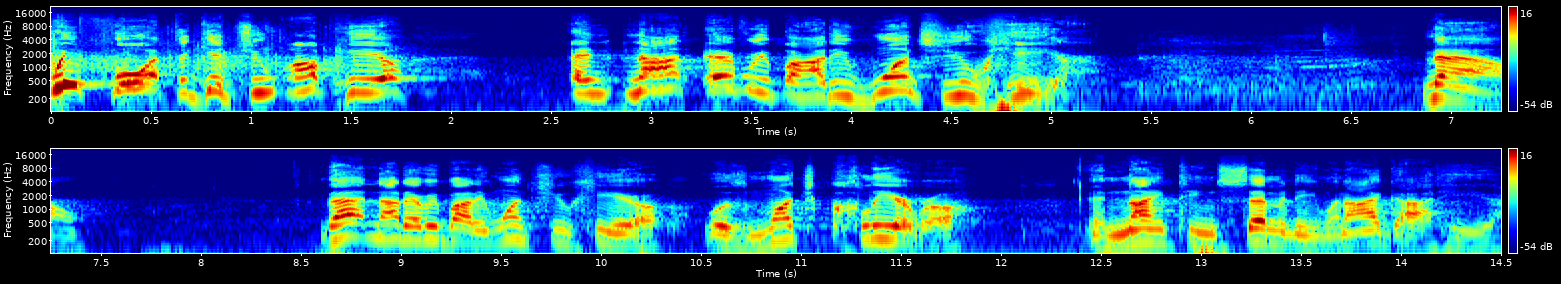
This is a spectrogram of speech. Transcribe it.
We fought to get you up here, and not everybody wants you here. Now, that not everybody wants you here was much clearer in 1970 when I got here,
